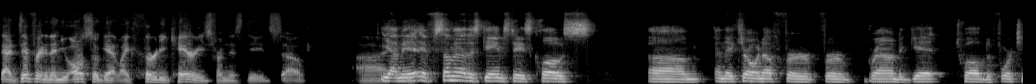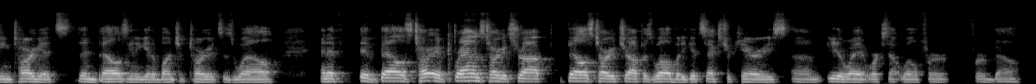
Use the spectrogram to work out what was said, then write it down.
that different and then you also get like 30 carries from this dude. So uh, yeah, I mean, if somehow this game stays close um, and they throw enough for for Brown to get 12 to 14 targets, then Bell's going to get a bunch of targets as well. And if if Bell's tar- if Brown's targets drop, Bell's targets drop as well, but he gets extra carries. Um, either way, it works out well for for Bell.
